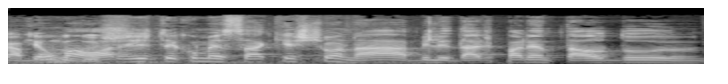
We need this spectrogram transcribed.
vagabundos. uma hora a gente tem que começar a questionar a habilidade parental do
